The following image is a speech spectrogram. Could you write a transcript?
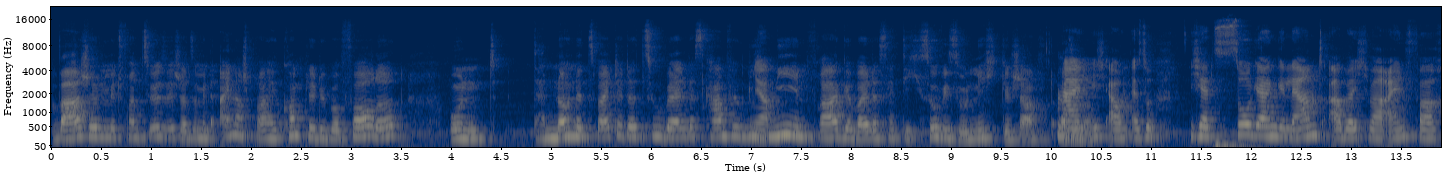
war schon mit Französisch, also mit einer Sprache, komplett überfordert und dann noch eine zweite dazu wählen, das kam für mich Ja. nie in Frage, weil das hätte ich sowieso nicht geschafft. Also, Nein, ich auch. Also ich hätte es so gern gelernt, aber ich war einfach,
